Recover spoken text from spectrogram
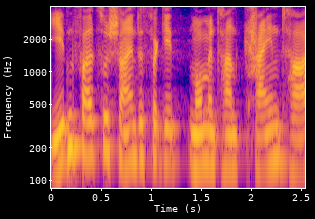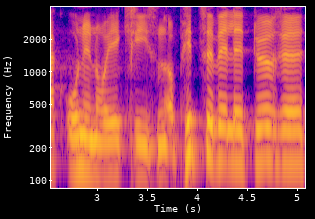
Jedenfalls so scheint es, vergeht momentan kein Tag ohne neue Krisen. Ob Hitzewelle, Dürre,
